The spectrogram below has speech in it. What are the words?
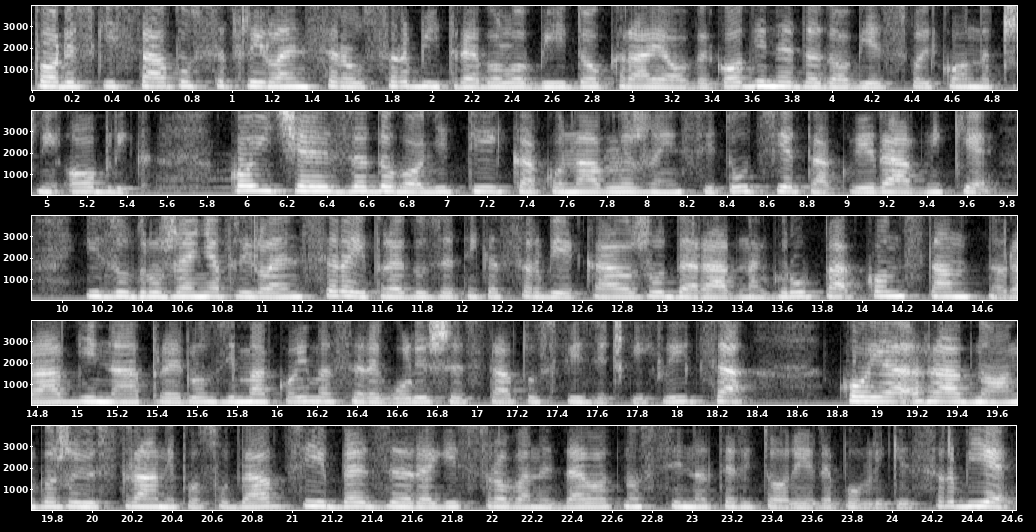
Poreski status freelancera u Srbiji trebalo bi do kraja ove godine da dobije svoj konačni oblik, koji će zadovoljiti kako nadležne institucije, tako i radnike. Iz Udruženja freelancera i preduzetnika Srbije kažu da radna grupa konstantno radi na predlozima kojima se reguliše status fizičkih lica, koja radno angažuju strani poslodavci bez registrovane delatnosti na teritoriji Republike Srbije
